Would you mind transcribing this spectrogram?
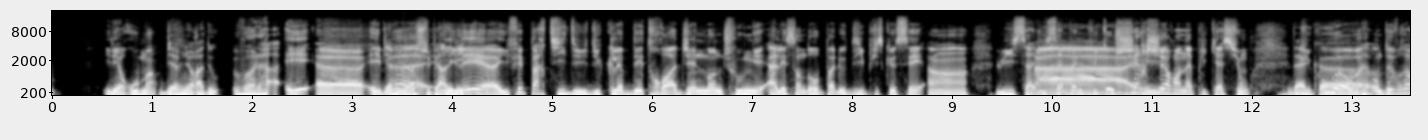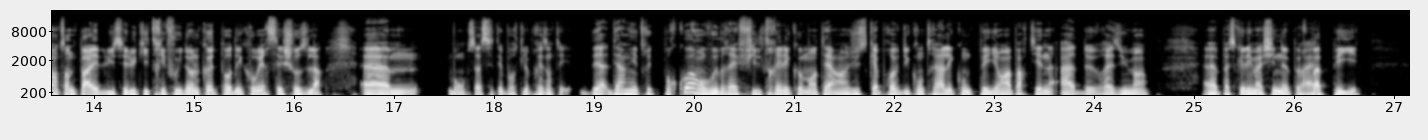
Il est roumain. Bienvenue Radou. Voilà, et, euh, et Bienvenue ben, Super il, est, euh, il fait partie du, du club des trois, Jen Manchung et Alessandro Paludi, puisque c'est un. Lui, ça, il Ah, s'appelle plutôt chercheur oui. en application. Du coup, on, va- on devrait entendre parler de lui. C'est lui qui trifouille dans le code pour découvrir ces choses-là. Euh, bon, ça, c'était pour te le présenter. Der- dernier truc, pourquoi on voudrait filtrer les commentaires hein? Jusqu'à preuve du contraire, les comptes payants appartiennent à de vrais humains euh, parce que les machines ne peuvent Ouais. pas payer.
